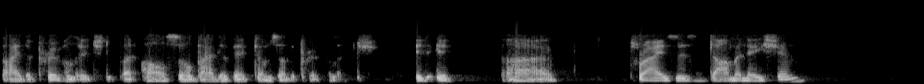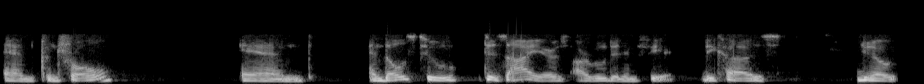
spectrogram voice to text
by the privileged, but also by the victims of the privilege. It, it uh, prizes domination and control, and and those two desires are rooted in fear because you know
